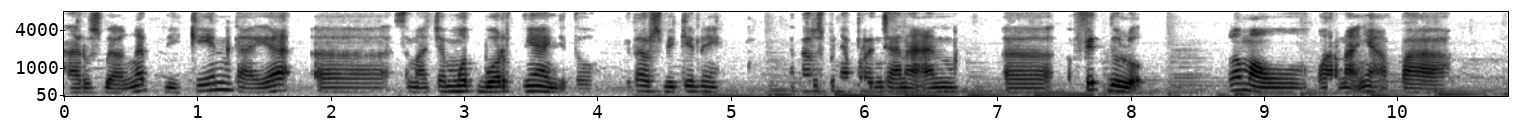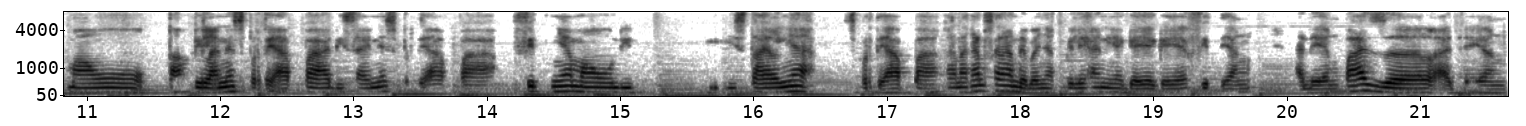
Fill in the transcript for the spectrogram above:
harus banget bikin kayak eh, semacam mood boardnya gitu. Kita harus bikin nih kita harus punya perencanaan eh, fit dulu. Lo mau warnanya apa? Mau tampilannya seperti apa? Desainnya seperti apa? Fitnya mau di, di stylenya seperti apa? Karena kan sekarang ada banyak pilihan ya gaya-gaya fit yang ada yang puzzle ada yang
